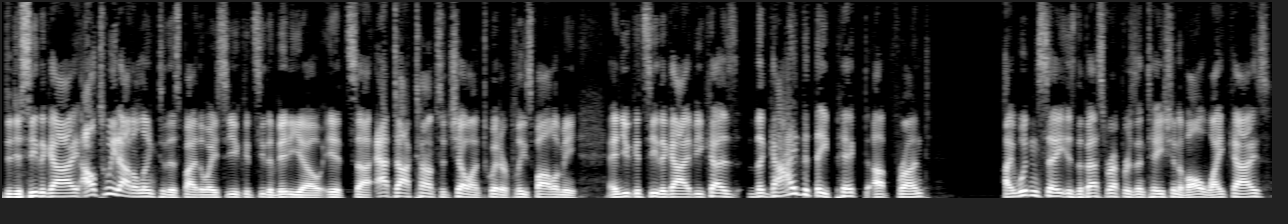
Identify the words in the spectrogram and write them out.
did you see the guy? I'll tweet out a link to this, by the way, so you can see the video. It's uh, at Doc Thompson Show on Twitter. Please follow me, and you can see the guy because the guy that they picked up front, I wouldn't say is the best representation of all white guys.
